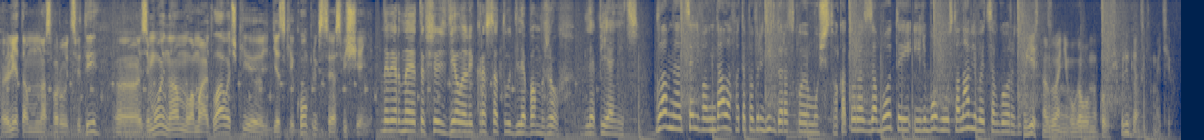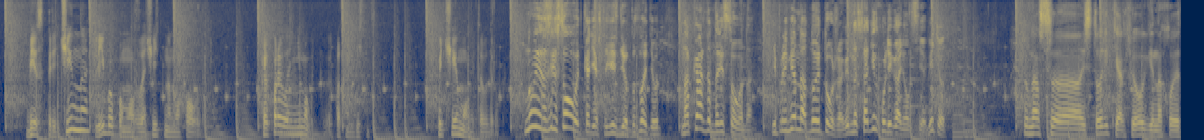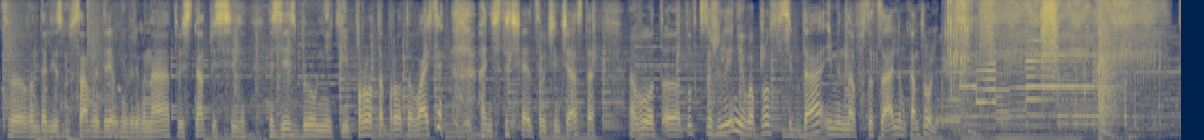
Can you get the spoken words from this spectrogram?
Летом у нас воруют цветы, э, зимой нам ломают лавочки, детские комплексы, освещение. Наверное, это все сделали красоту для бомжов, для пьяниц. Главная цель вандалов – это повредить городское имущество, которое с заботой и любовью устанавливается в городе. Есть название в Уголовном кодексе «хулиганский мотив». Беспричинно, либо по малозначительному поводу. Как правило, они не могут потом объяснить, почему это вдруг. Ну и разрисовывать, конечно, везде. Вот посмотрите, вот на каждом нарисовано. И примерно одно и то же. Видно, что один хулиганил все. Видите, вот У нас э, историки, археологи находят э, вандализм в самые древние времена. То есть надписи «Здесь был некий прото-прото Вася». Они встречаются очень часто. Вот. э, Тут, к сожалению, вопрос всегда именно в социальном контроле.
